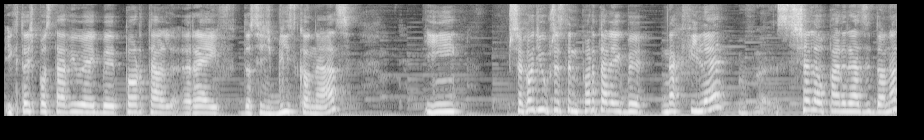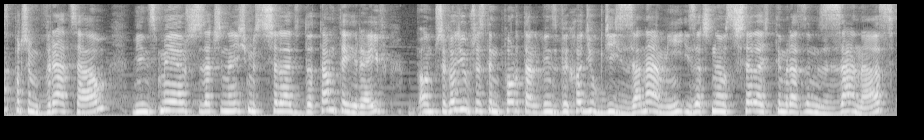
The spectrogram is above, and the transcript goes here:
i ktoś postawił jakby portal Rave dosyć blisko nas i przechodził przez ten portal jakby na chwilę, strzelał parę razy do nas, po czym wracał, więc my już zaczynaliśmy strzelać do tamtej rave. On przechodził przez ten portal, więc wychodził gdzieś za nami i zaczynał strzelać tym razem za nas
